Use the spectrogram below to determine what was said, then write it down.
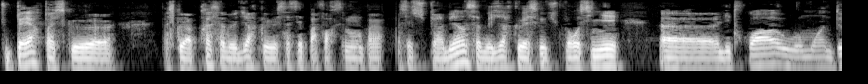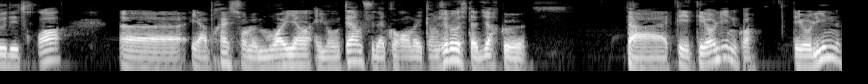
tu perds parce que, parce que après, ça veut dire que ça s'est pas forcément passé super bien. Ça veut dire que est-ce que tu peux re-signer euh, les trois ou au moins deux des trois? Euh, et après, sur le moyen et long terme, je suis d'accord avec Angelo, c'est-à-dire que t'es, all-in, quoi. T'es all-in,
